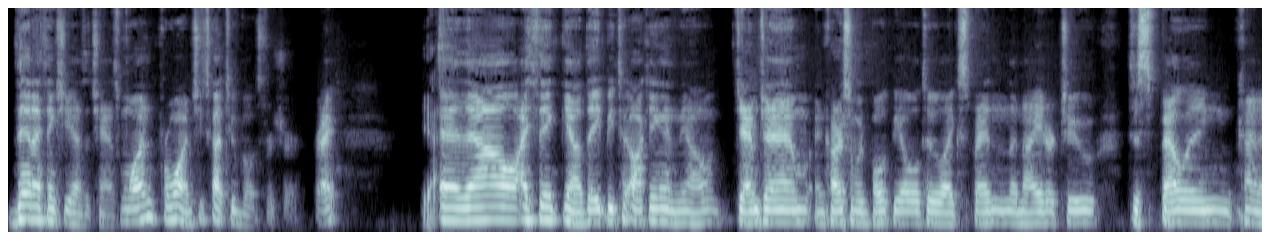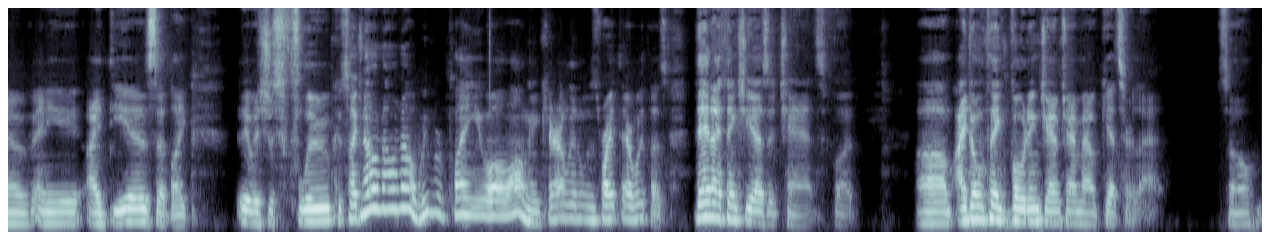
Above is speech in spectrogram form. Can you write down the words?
then I think she has a chance. One for one, she's got two votes for sure, right? Yes. And now I think, you know, they'd be talking and, you know, Yam Yam and Carson would both be able to like spend the night or two dispelling kind of any ideas that like it was just fluke. It's like, no, no, no, we were playing you all along and Carolyn was right there with us. Then I think she has a chance, but, um, I don't think voting Yam Yam out gets her that. So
